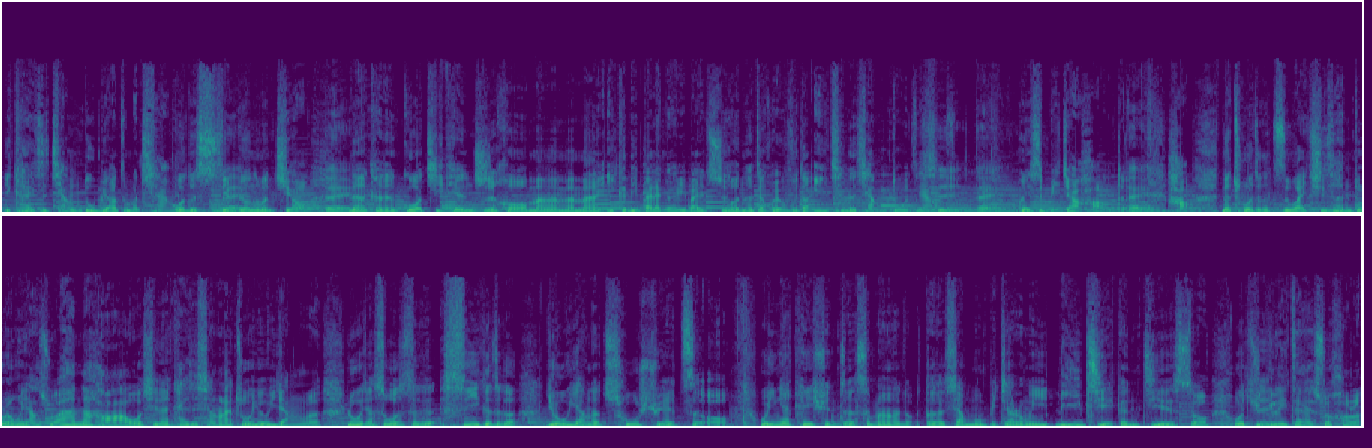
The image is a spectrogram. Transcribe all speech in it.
一开始强度不要这么强，或者时间不用那么久。对，那可能过几天之后，慢慢慢慢一个礼拜两个礼拜之后呢，再恢复到以前的强度这样子。是，对，会是比较好的。对，好。那除了这个之外，其实很多人会想说啊，那好啊，我现在开始想要来做有氧了。如果假设我这个是一个这个有氧的初学者哦，我应该可以选择什么样的的？项目比较容易理解跟接受。我举个例子来说好了，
